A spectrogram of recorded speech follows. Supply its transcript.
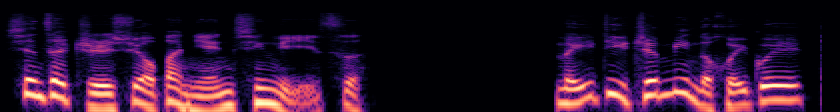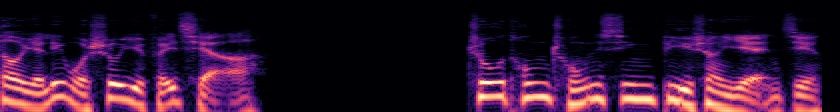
现在只需要半年清理一次。雷帝真命的回归，倒也令我受益匪浅啊。周通重新闭上眼睛，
